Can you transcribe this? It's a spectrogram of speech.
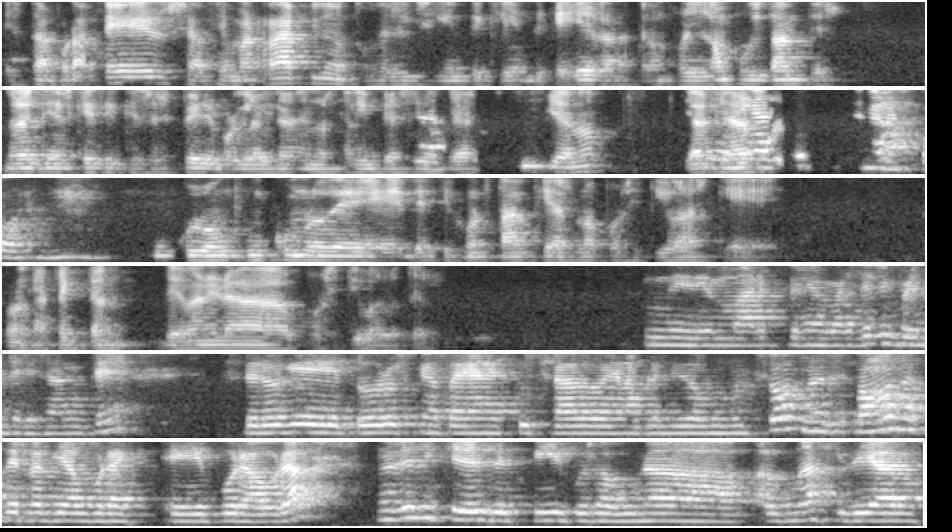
está por hacer, se hace más rápido, entonces el siguiente cliente que llega, que a lo mejor llega un poquito antes, no le tienes que decir que se espere porque la habitación no está limpia, sino que ya está limpia, ¿no? Y al final, pues, mejor. Un, cúmulo, de, circunstancias no positivas que, que afectan de manera positiva al hotel. Muy bien, Marc, pues me parece súper interesante. Espero que todos los que nos hayan escuchado hayan aprendido mucho. vamos a hacer ya por, eh, por, ahora. No sé si quieres decir pues alguna, algunas ideas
